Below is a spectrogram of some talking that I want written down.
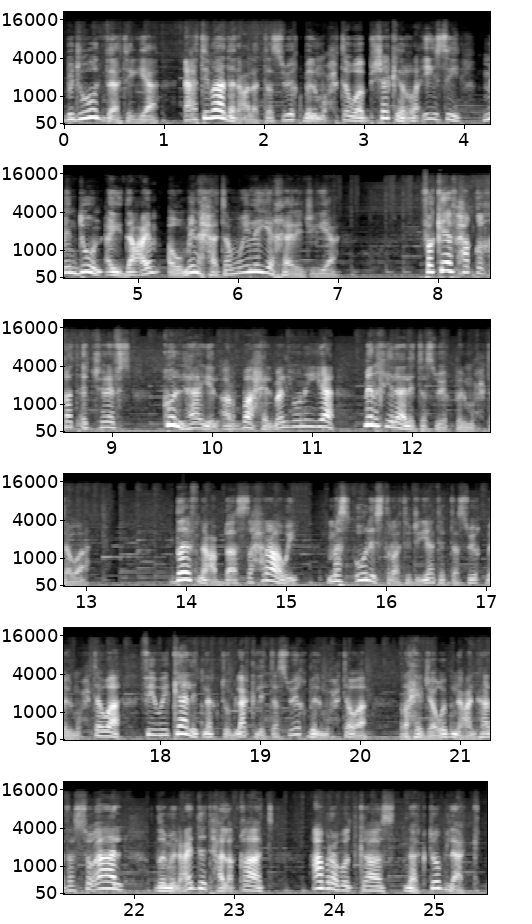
بجهود ذاتية اعتمادا على التسويق بالمحتوى بشكل رئيسي من دون أي دعم أو منحة تمويلية خارجية. فكيف حققت اتشريفس كل هاي الأرباح المليونية من خلال التسويق بالمحتوى؟ ضيفنا عباس صحراوي مسؤول استراتيجيات التسويق بالمحتوى في وكالة نكتب لك للتسويق بالمحتوى. رح يجاوبنا عن هذا السؤال ضمن عدة حلقات عبر بودكاست نكتب لك.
